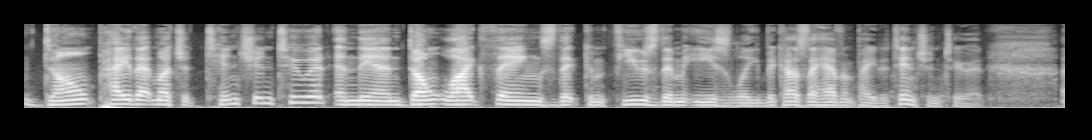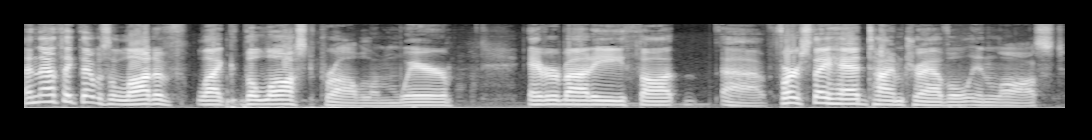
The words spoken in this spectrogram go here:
don't pay that much attention to it and then don't like things that confuse them easily because they haven't paid attention to it. And I think that was a lot of like the lost problem where everybody thought uh, first they had time travel in Lost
